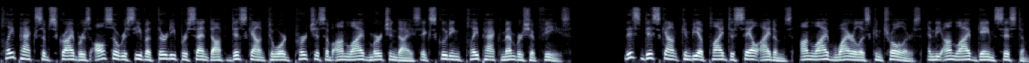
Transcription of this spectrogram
PlayPack subscribers also receive a 30% off discount toward purchase of OnLive merchandise excluding PlayPack membership fees. This discount can be applied to sale items, OnLive wireless controllers, and the OnLive game system.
